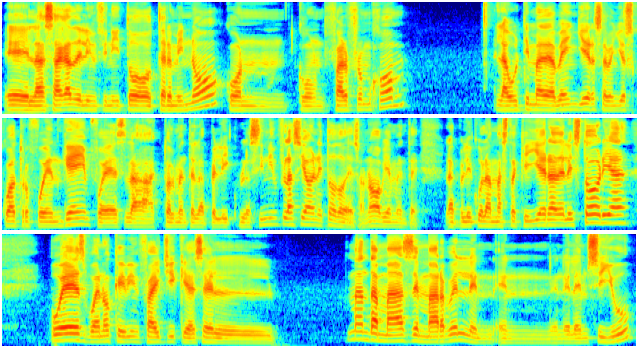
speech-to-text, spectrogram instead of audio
eh, la saga del infinito terminó con, con Far From Home. La última de Avengers, Avengers 4 fue Endgame, fue es la, actualmente la película sin inflación y todo eso, ¿no? Obviamente, la película más taquillera de la historia. Pues bueno, Kevin Feige, que es el... manda más de Marvel en, en, el MCU,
